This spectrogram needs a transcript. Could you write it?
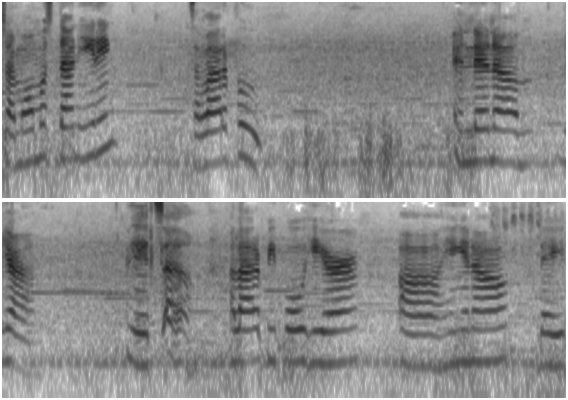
So I'm almost done eating. It's a lot of food. And then um, yeah, it's uh, a lot of people here uh, hanging out. They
